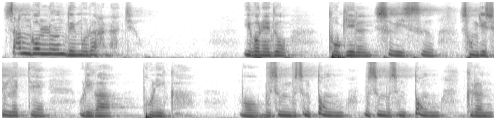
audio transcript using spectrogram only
싼 걸로는 뇌물을 안 하죠. 이번에도 독일, 스위스 성지순례 때 우리가 보니까 뭐 무슨 무슨 똥, 무슨 무슨 똥 그런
